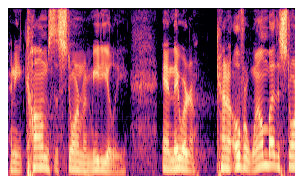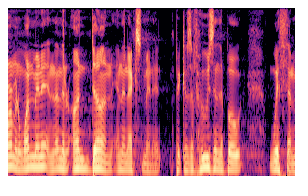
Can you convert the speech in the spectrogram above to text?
And he calms the storm immediately. And they were kind of overwhelmed by the storm in one minute and then they're undone in the next minute because of who's in the boat with them.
